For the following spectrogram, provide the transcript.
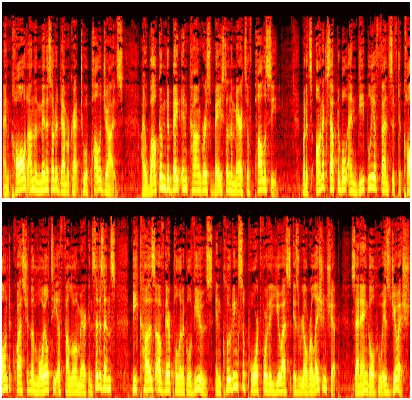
and called on the Minnesota Democrat to apologize. I welcome debate in Congress based on the merits of policy, but it's unacceptable and deeply offensive to call into question the loyalty of fellow American citizens because of their political views, including support for the U.S. Israel relationship, said Engel, who is Jewish.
